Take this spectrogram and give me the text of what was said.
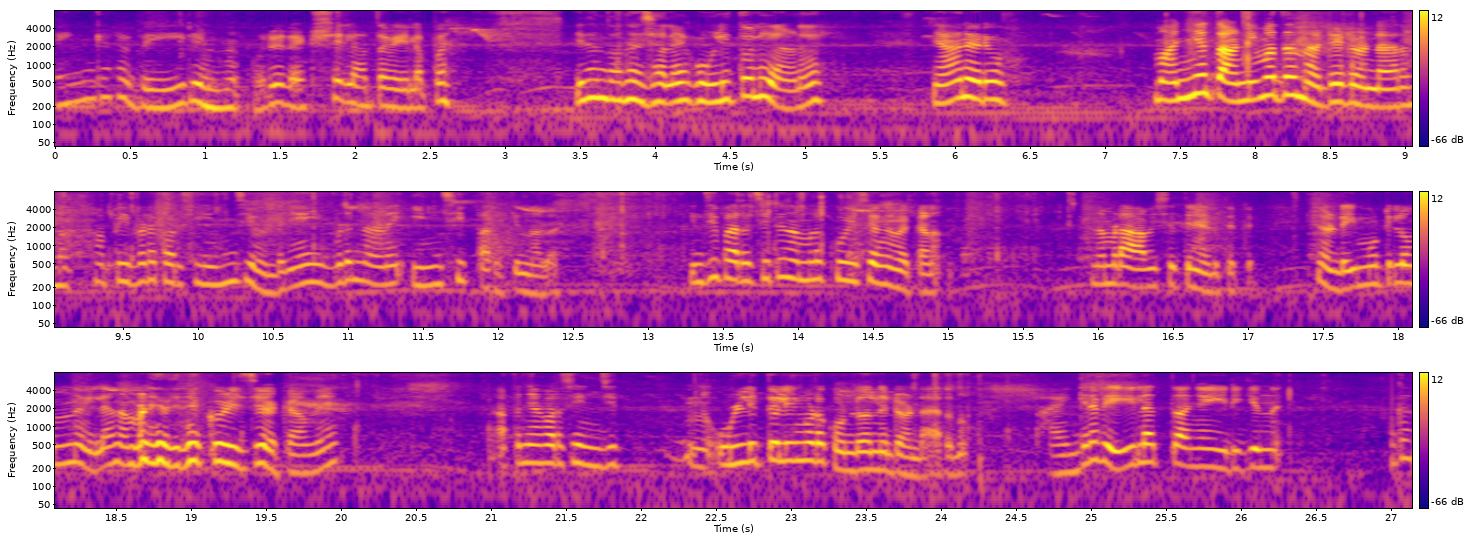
ഭയങ്കര വെയിൽ ഇന്ന്. ഒരു രക്ഷയില്ലാത്ത വെയിൽ. അപ്പം ഇതെന്താണെന്ന് വെച്ചാൽ ഉള്ളിത്തൊലിയാണ്. ഞാനൊരു മഞ്ഞ തണ്ണിമത്തം നട്ടിട്ടുണ്ടായിരുന്നു. അപ്പോൾ ഇവിടെ കുറച്ച് ഇഞ്ചി ഉണ്ട് ഞാൻ ഇവിടെ നിന്നാണ് ഇഞ്ചി പറിക്കുന്നത്. ഇഞ്ചി പറിച്ചിട്ട് നമ്മൾ കുഴിച്ചങ്ങ് വെക്കണം. നമ്മുടെ ആവശ്യത്തിന് എടുത്തിട്ട്. ഇതുണ്ട് ഈ മുട്ടിലൊന്നുമില്ല. നമ്മൾ ഇതിനെ കുഴിച്ച് വെക്കാമേ. അപ്പം ഞാൻ കുറച്ച് ഇഞ്ചി ഉള്ളിത്തൊലിയും കൂടെ കൊണ്ടുവന്നിട്ടുണ്ടായിരുന്നു. ഭയങ്കര വെയിലത്താണ് ഞാൻ ഇരിക്കുന്നത് നമുക്ക്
